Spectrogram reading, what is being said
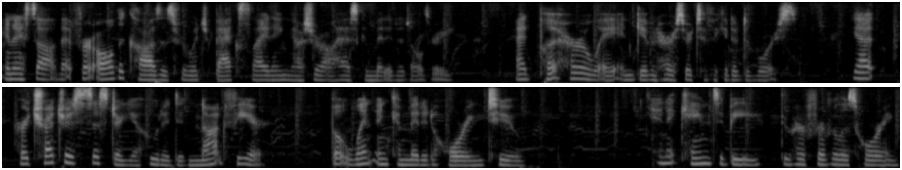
And I saw that for all the causes for which backsliding Yasharal has committed adultery, I had put her away and given her a certificate of divorce. Yet her treacherous sister Yehuda did not fear, but went and committed whoring too. And it came to be, through her frivolous whoring,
